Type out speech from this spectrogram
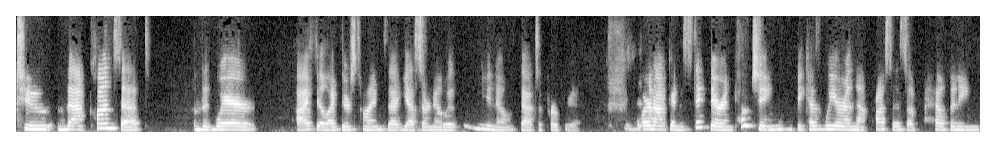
to that concept that where I feel like there's times that yes or no, it, you know, that's appropriate. We're not going to stick there in coaching because we are in that process of helping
